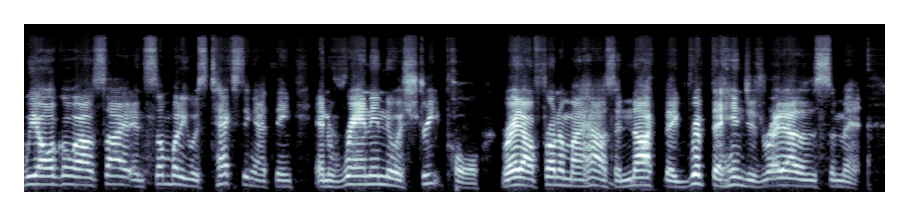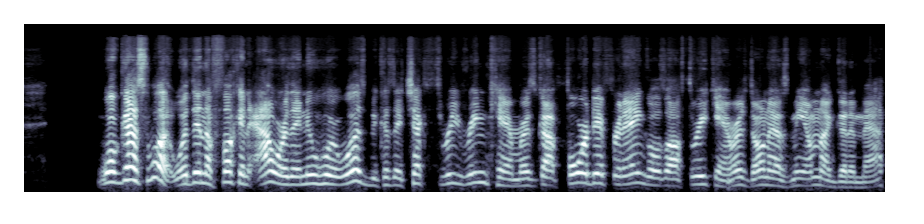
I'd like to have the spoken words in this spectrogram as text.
we all go outside, and somebody was texting, I think, and ran into a street pole right out front of my house and knocked. They ripped the hinges right out of the cement. Well, guess what? Within a fucking hour, they knew who it was because they checked three ring cameras, got four different angles off three cameras. Don't ask me; I'm not good at math.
